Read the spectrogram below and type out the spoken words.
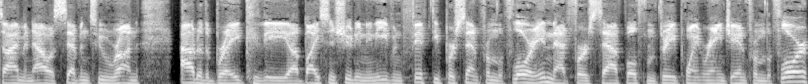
halftime, and now a 7-2 run out of the break. The uh, Bison shooting an even 50% from the floor in that first half, both from three-point range and from the floor.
